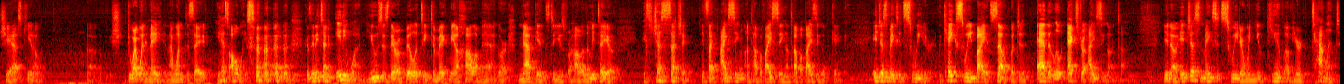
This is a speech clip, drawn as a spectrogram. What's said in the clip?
She asked, you know, uh, do I want it made? And I wanted to say, yes, always. Because anytime anyone uses their ability to make me a challah bag or napkins to use for challah, let me tell you, it's just such a, it's like icing on top of icing on top of icing of the cake. It just makes it sweeter. The cake's sweet by itself, but to add that little extra icing on top. You know, it just makes it sweeter when you give of your talent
